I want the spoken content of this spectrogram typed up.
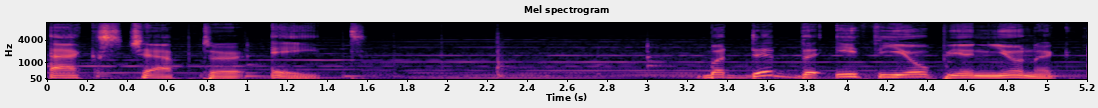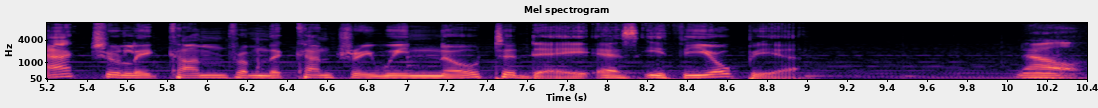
Acts chapter 8. But did the Ethiopian eunuch actually come from the country we know today as Ethiopia? Now,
